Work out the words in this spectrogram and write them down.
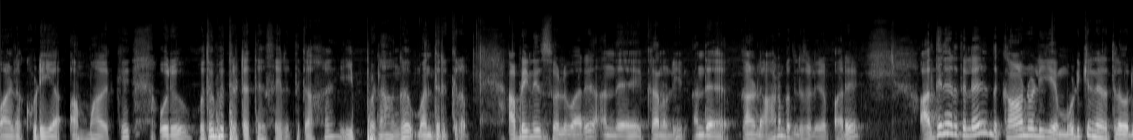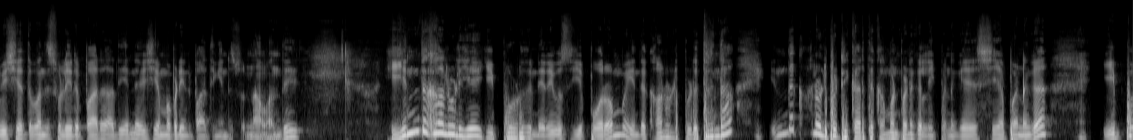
வாழக்கூடிய அம்மாவுக்கு ஒரு உதவி திட்டத்தை செய்கிறதுக்காக இப்போ நாங்கள் வந்திருக்கிறோம். அப்படின்னு சொல்லுவார் அந்த காணொளி. அந்த காணொளி ஆரம்பத்தில் சொல்லியிருப்பார் அதே நேரத்தில் இந்த காணொலியை முடிக்கிற நேரத்தில் ஒரு விஷயத்த வந்து சொல்லியிருப்பார் அது என்ன விஷயம் அப்படின்னு பார்த்தீங்கன்னு சொன்னால் வந்து, இந்த காணொலியை இப்பொழுது நிறைவு செய்ய போகிறோம் இந்த காணொலி பிடித்திருந்தா, இந்த காணொலி பற்றி கருத்து கமெண்ட் பண்ணுங்கள் லைக் பண்ணுங்கள் ஷேர் பண்ணுங்கள் இப்போ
